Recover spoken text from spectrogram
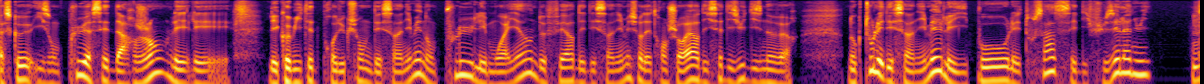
Parce qu'ils n'ont plus assez d'argent, les, les, les comités de production de dessins animés n'ont plus les moyens de faire des dessins animés sur des tranches horaires 17, 18, 19 heures. Donc tous les dessins animés, les hippos, les, tout ça, c'est diffusé la nuit. Mhm.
